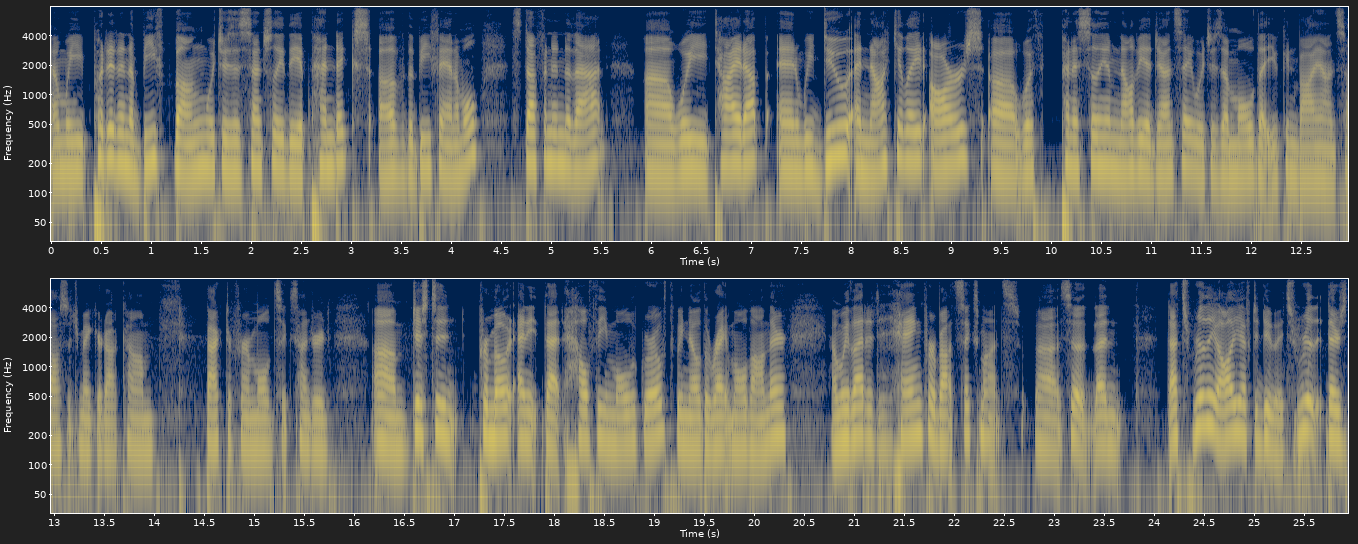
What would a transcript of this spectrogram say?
and we put it in a beef bung, which is essentially the appendix of the beef animal. Stuff it into that. Uh, we tie it up, and we do inoculate ours uh, with Penicillium nalgiovense, which is a mold that you can buy on sausagemaker.com. Bactoferm Mold 600, um, just to promote any that healthy mold growth. We know the right mold on there, and we let it hang for about six months. Uh, so then, that's really all you have to do. It's really there's,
